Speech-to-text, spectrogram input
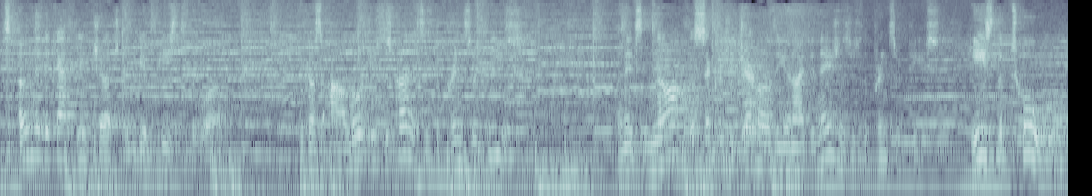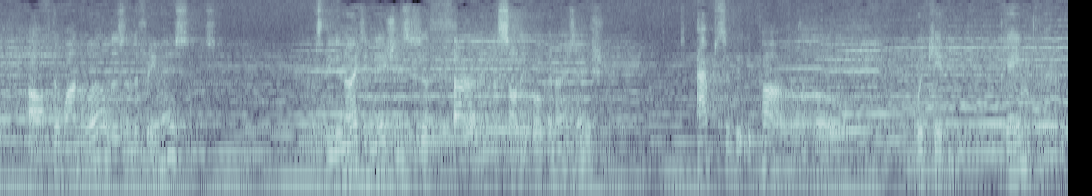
It's only the Catholic Church can give peace to the world. Because our Lord Jesus Christ is the Prince of Peace. And it's not the Secretary General of the United Nations who's the Prince of Peace. He's the tool of the One Worlders and the Freemasons. Because the United Nations is a thoroughly Masonic organization. It's absolutely part of the whole wicked game plan.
